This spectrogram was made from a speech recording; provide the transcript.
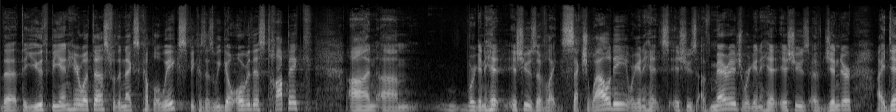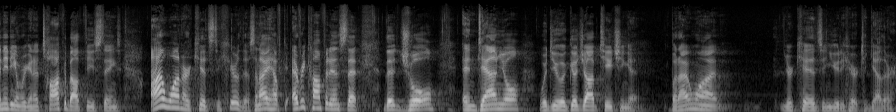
that the youth be in here with us for the next couple of weeks because as we go over this topic on um, we're going to hit issues of like sexuality, we're going to hit issues of marriage, we're going to hit issues of gender identity, and we're going to talk about these things. I want our kids to hear this, and I have every confidence that, that Joel and Daniel would do a good job teaching it. But I want your kids and you to hear it together.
